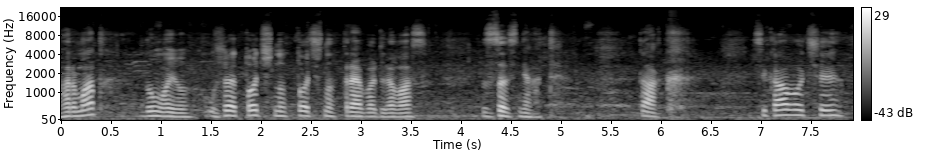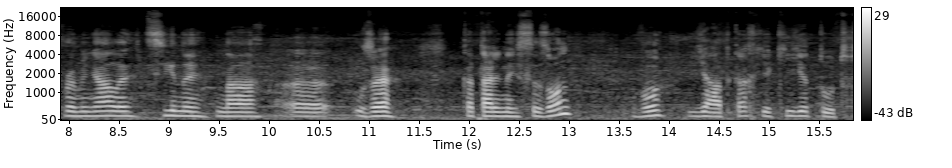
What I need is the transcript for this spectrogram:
гармат, думаю, вже точно-точно треба для вас зазняти. Так, цікаво, чи проміняли ціни на е, уже катальний сезон в ядках, які є тут.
